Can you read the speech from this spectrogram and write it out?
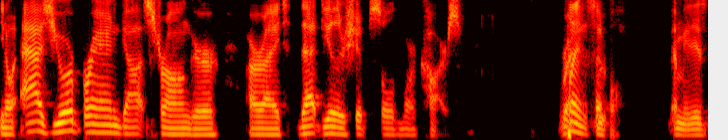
you know, as your brand got stronger, all right, that dealership sold more cars. Plain and simple. I mean, it's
